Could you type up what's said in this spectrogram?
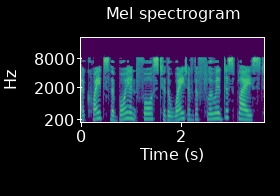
equates the buoyant force to the weight of the fluid displaced.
